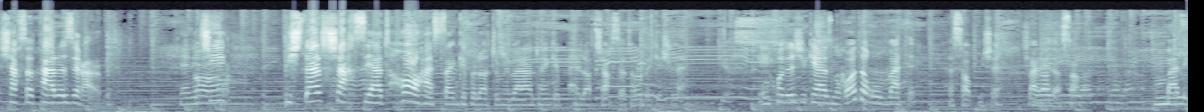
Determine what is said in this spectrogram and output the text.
شخصیت پردازی قرار میده. یعنی چی؟ بیشتر شخصیت ها هستن که plot رو می‌برن تا اینکه plot شخصیت ها رو بکشونه. این خودش که از نقاط قوته حساب میشه برای داستان. بله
